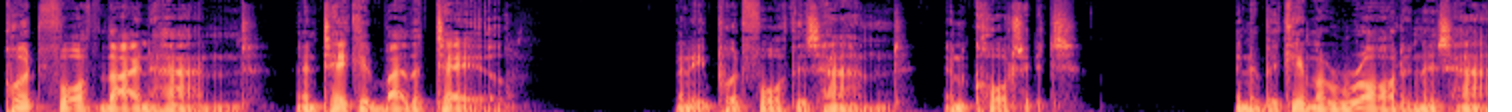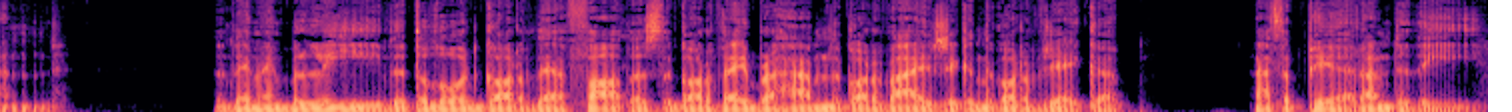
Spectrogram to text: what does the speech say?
Put forth thine hand, and take it by the tail. And he put forth his hand, and caught it. And it became a rod in his hand, that they may believe that the Lord God of their fathers, the God of Abraham, the God of Isaac, and the God of Jacob, hath appeared unto thee.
